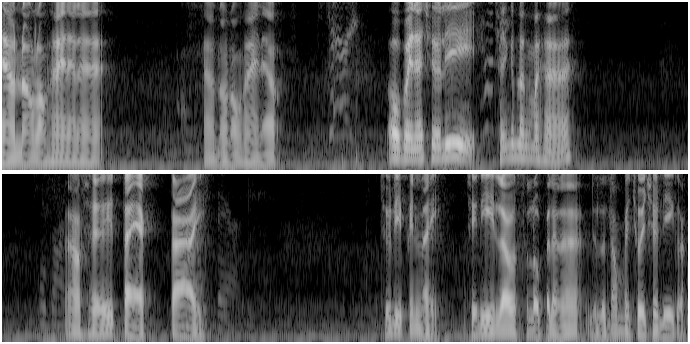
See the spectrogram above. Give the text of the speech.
อ้าวน้องร้องไห้แล้วนะฮะอ้าวน้องร้องไห้แล้ว Sherry, โอ้ไปนะเชอรี่ ฉันกำลังมาหา อ้าวเชอรี่แตกตาย เชอรี่เป็นไร เชอรี่เราสลบไปแล้วนะ เดี๋ยวเราต้องไปช่วยเชอรี่ก่อน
